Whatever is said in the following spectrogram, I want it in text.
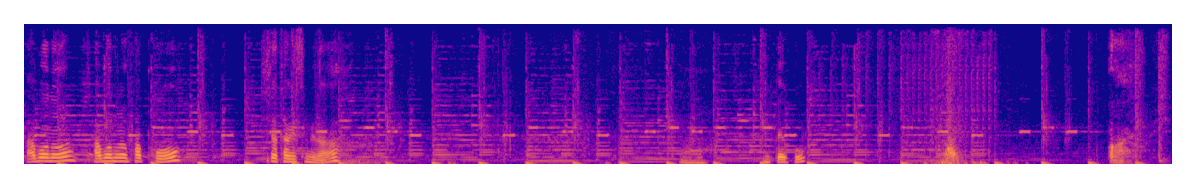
4번 홀 4번 홀 파포 시작하겠습니다 힘 빼고. 씨.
